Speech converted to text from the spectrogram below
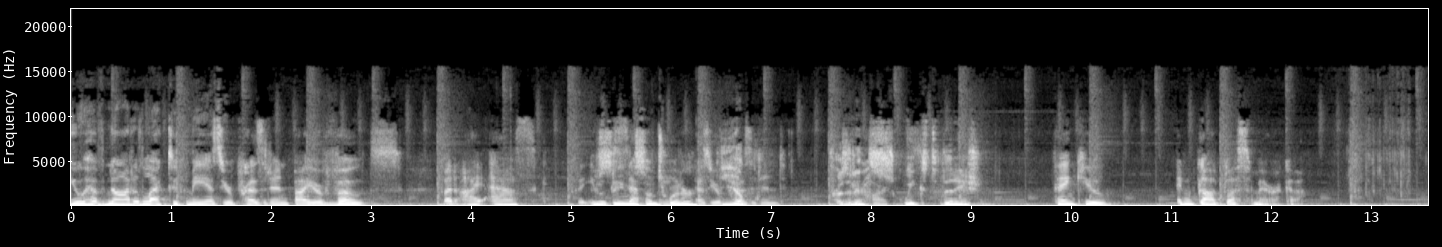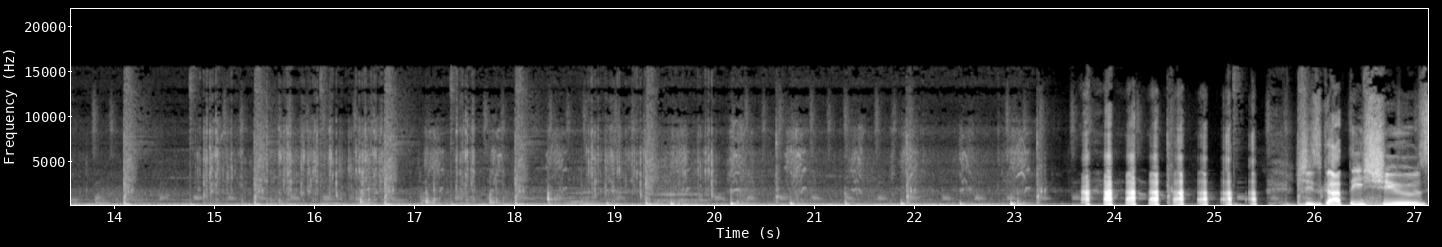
You have not elected me as your president by your votes, but I ask that you You accept seeing this on me Twitter? as your Yep. president. President Your heart. squeaks to the nation. Thank you, and God bless America. She's got these shoes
